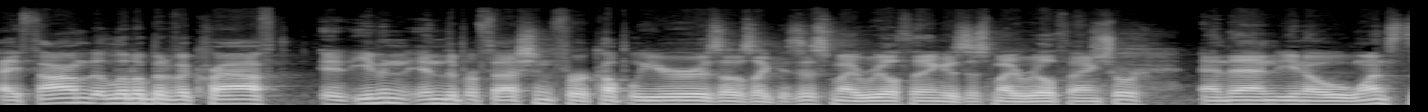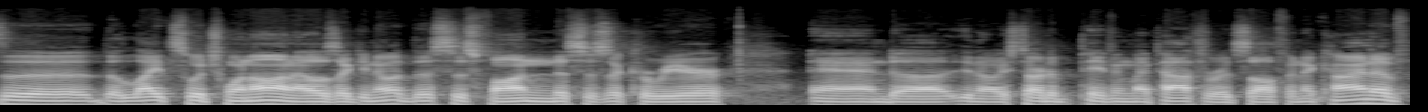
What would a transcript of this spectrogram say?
i found a little bit of a craft it, even in the profession for a couple years i was like is this my real thing? Is this my real thing? Sure. and then you know once the the light switch went on i was like you know what? This is fun. This is a career. And uh, you know i started paving my path for itself. And it kind of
